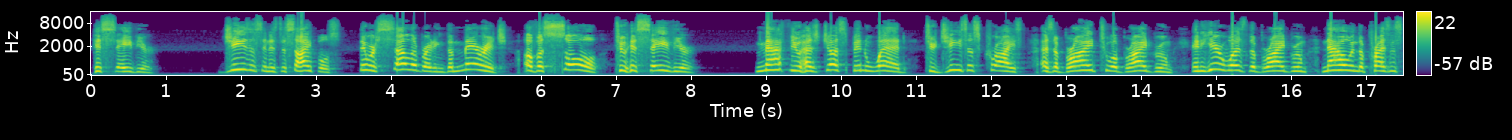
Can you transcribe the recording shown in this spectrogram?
his Savior. Jesus and his disciples, they were celebrating the marriage of a soul to his Savior. Matthew has just been wed to Jesus Christ as a bride to a bridegroom. And here was the bridegroom now in the presence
